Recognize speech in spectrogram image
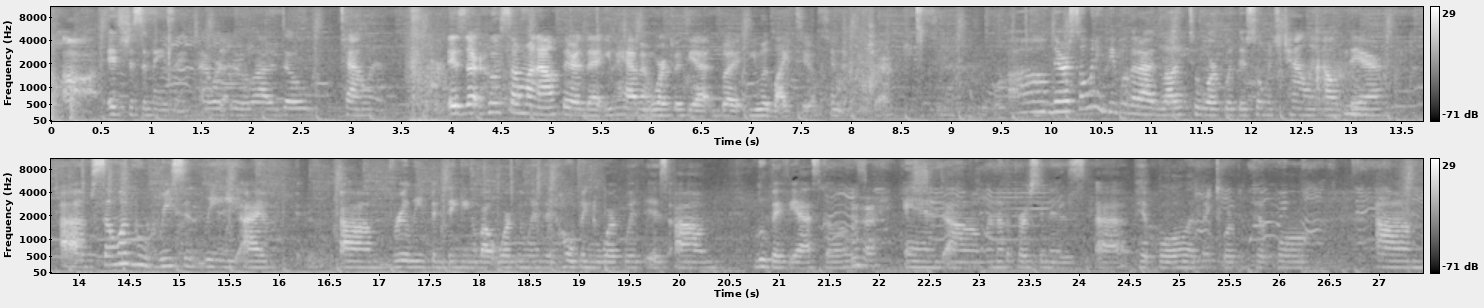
ah, it's just amazing. I worked with a lot of dope talent. Is there who's someone out there that you haven't worked with yet, but you would like to in the future? Um, there are so many people that I'd like to work with. There's so much talent out there. Um, someone who recently I've um, really been thinking about working with and hoping to work with is um, Lupe Fiasco. Okay. And um, another person is uh, Pitbull. I'd like to work with Pitbull. Um,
